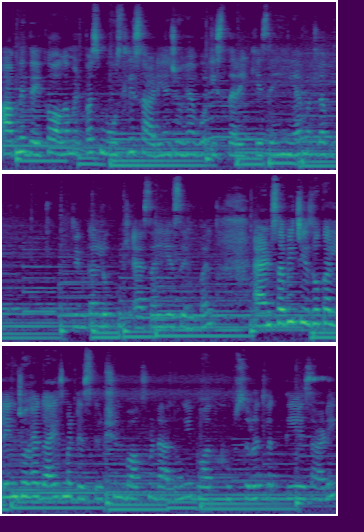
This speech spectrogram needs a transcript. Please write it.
आपने देखा होगा मेरे पास मोस्टली साड़ियाँ जो है वो इस तरीके से ही है मतलब जिनका लुक कुछ ऐसा ही है सिंपल एंड सभी चीज़ों का लिंक जो है गाइज़ मैं डिस्क्रिप्शन बॉक्स में डाल दूँगी। बहुत खूबसूरत लगती है ये साड़ी।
